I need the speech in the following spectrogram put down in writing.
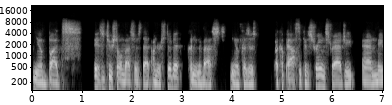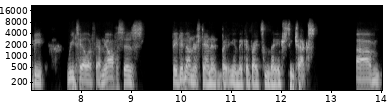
you know, but institutional investors that understood it couldn't invest, you know, because there's a capacity constrained strategy, and maybe retail or family offices they didn't understand it, but you know, they could write some of the interesting checks. Um,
